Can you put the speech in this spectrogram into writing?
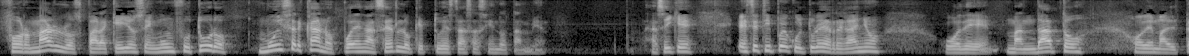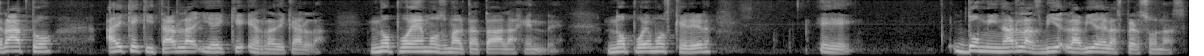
formarlos para que ellos en un futuro muy cercano puedan hacer lo que tú estás haciendo también. Así que este tipo de cultura de regaño o de mandato o de maltrato hay que quitarla y hay que erradicarla. No podemos maltratar a la gente. No podemos querer eh, dominar la vida de las personas.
